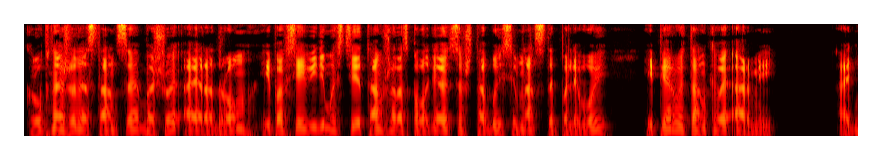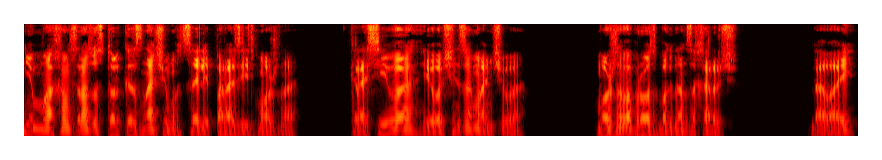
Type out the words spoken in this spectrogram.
Крупная ЖД-станция, большой аэродром, и, по всей видимости, там же располагаются штабы 17-й полевой и 1-й танковой армии. Одним махом сразу столько значимых целей поразить можно. Красиво и очень заманчиво. Можно вопрос, Богдан Захарович? Давай.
